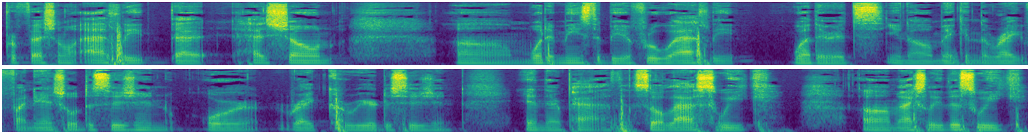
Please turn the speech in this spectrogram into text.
professional athlete that has shown um, what it means to be a frugal athlete, whether it's you know making the right financial decision or right career decision in their path. So last week, um, actually this week,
